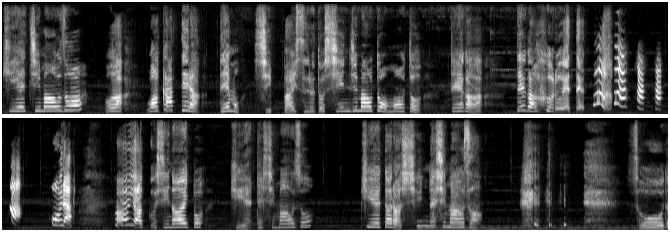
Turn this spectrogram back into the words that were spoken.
消えちまうぞ。わ、わかってら。でも失敗すると死んじまうと思うと手が、手が震えて。早くしないと消えてしまうぞ。消えたら死んでしまうぞ。そうだ。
